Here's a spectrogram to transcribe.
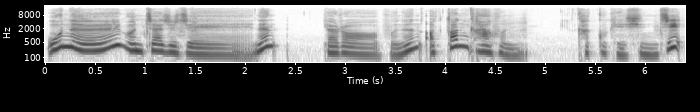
오늘 문자 주제는 여러분은 어떤 가훈 갖고 계신지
